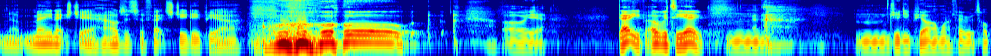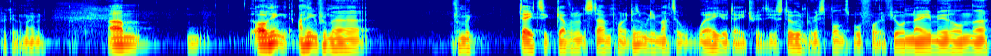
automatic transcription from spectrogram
You know, May next year, how does this affect GDPR? oh yeah. Dave, over to you. Mm. Mm, GDPR, my favourite topic at the moment. Um, I think I think from a from a data governance standpoint, it doesn't really matter where your data is. You're still going to be responsible for it. If your name is on the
